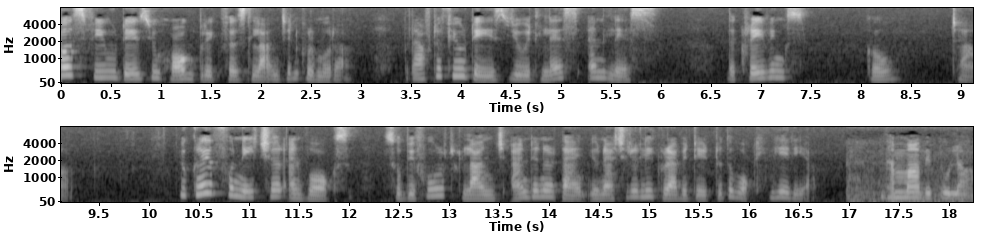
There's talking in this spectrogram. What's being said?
First few days you hog breakfast, lunch and kurmura, but after few days you eat less and less. The cravings go down. You crave for nature and walks, so before lunch and dinner time you naturally gravitate to the walking area. Dhamma Vipula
